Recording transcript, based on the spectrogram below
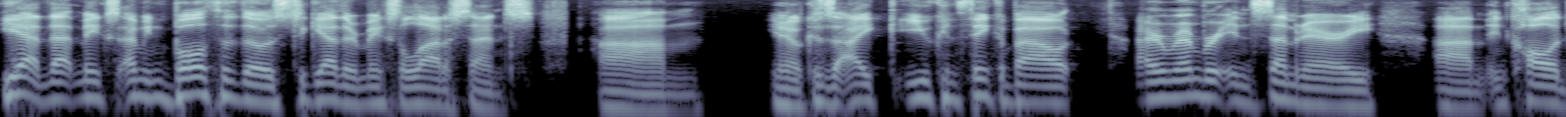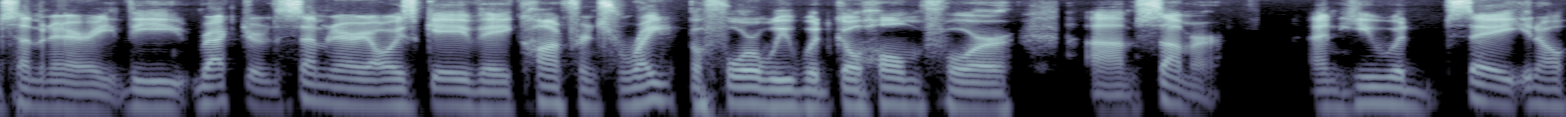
Yeah, that makes. I mean, both of those together makes a lot of sense. Um, you know, because I you can think about. I remember in seminary, um, in college seminary, the rector of the seminary always gave a conference right before we would go home for um, summer, and he would say, you know,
